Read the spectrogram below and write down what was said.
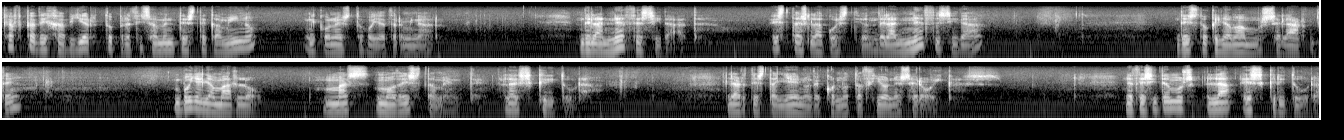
Kafka deja abierto precisamente este camino, y con esto voy a terminar, de la necesidad esta es la cuestión de la necesidad de esto que llamamos el arte. Voy a llamarlo más modestamente la escritura. El arte está lleno de connotaciones heroicas. Necesitamos la escritura,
